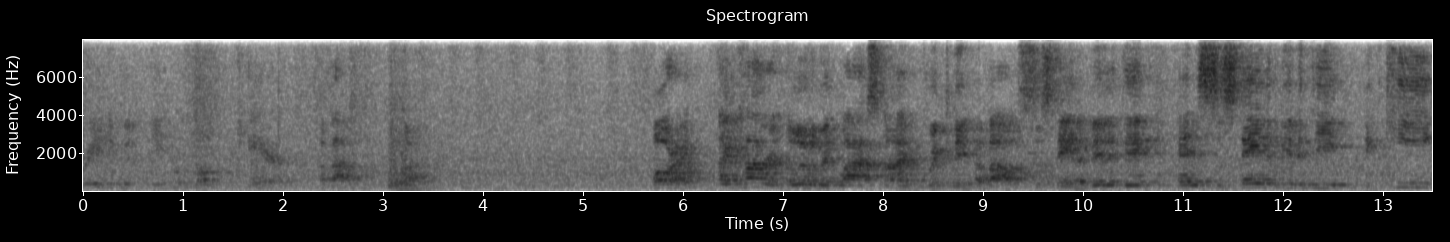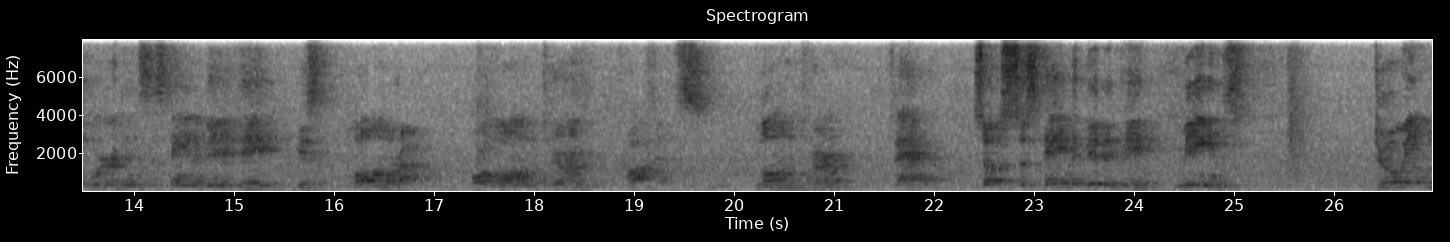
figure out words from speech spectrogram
really good people, don't care about all right, I covered a little bit last time quickly about sustainability. And sustainability, the key word in sustainability is long run or long-term profits, long-term value. So sustainability means doing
